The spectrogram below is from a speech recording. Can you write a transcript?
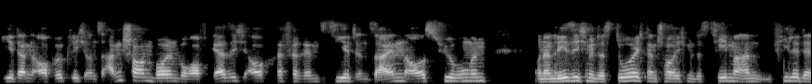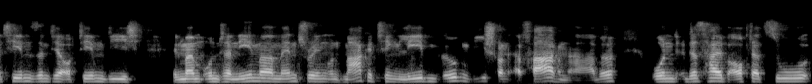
wir dann auch wirklich uns anschauen wollen, worauf er sich auch referenziert in seinen Ausführungen. Und dann lese ich mir das durch, dann schaue ich mir das Thema an. Viele der Themen sind ja auch Themen, die ich in meinem Unternehmer, Mentoring und Marketing-Leben irgendwie schon erfahren habe und deshalb auch dazu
